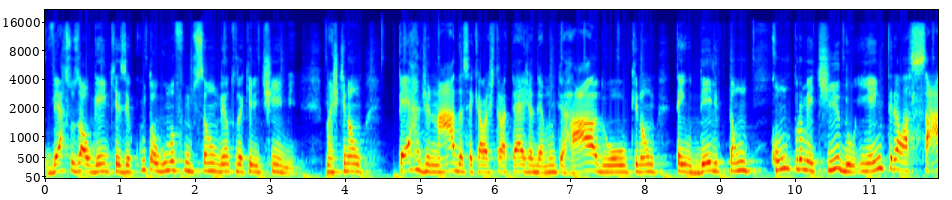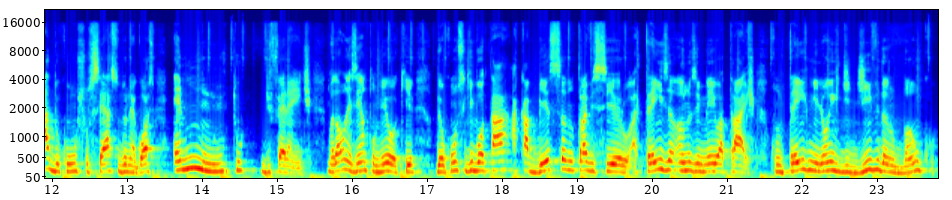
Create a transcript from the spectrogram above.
versus alguém que executa alguma função dentro daquele time, mas que não perde nada se aquela estratégia der muito errado ou que não tem o dele tão comprometido e entrelaçado com o sucesso do negócio é muito diferente. Vou dar um exemplo meu aqui de eu conseguir botar a cabeça no travesseiro há três anos e meio atrás com 3 milhões de dívida no banco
